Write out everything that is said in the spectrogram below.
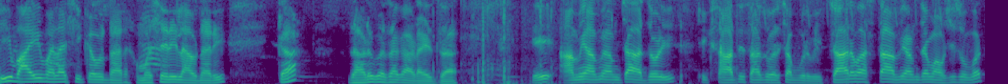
ही बाई मला शिकवणार मशरी लावणारी का? झाडू कसा काढायचा? हे आम्ही आम्ही आमच्या आजोळी एक सहा ते सात वर्षापूर्वी चार वाजता आम्ही आमच्या मावशीसोबत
